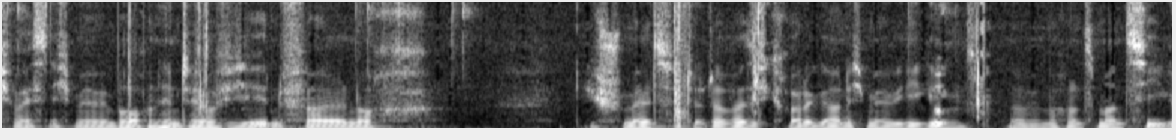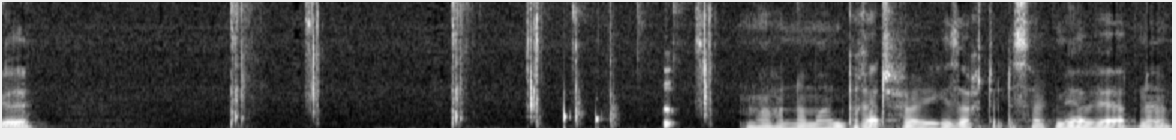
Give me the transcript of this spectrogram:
Ich weiß nicht mehr, wir brauchen hinterher auf jeden Fall noch die Schmelzhütte, da weiß ich gerade gar nicht mehr, wie die ging. So, wir machen uns mal ein Ziegel. Machen nochmal ein Brett, weil wie gesagt, das ist halt mehr wert, ne?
